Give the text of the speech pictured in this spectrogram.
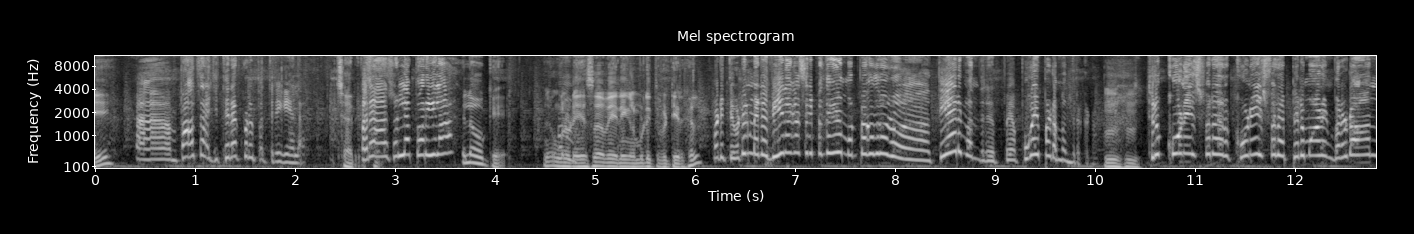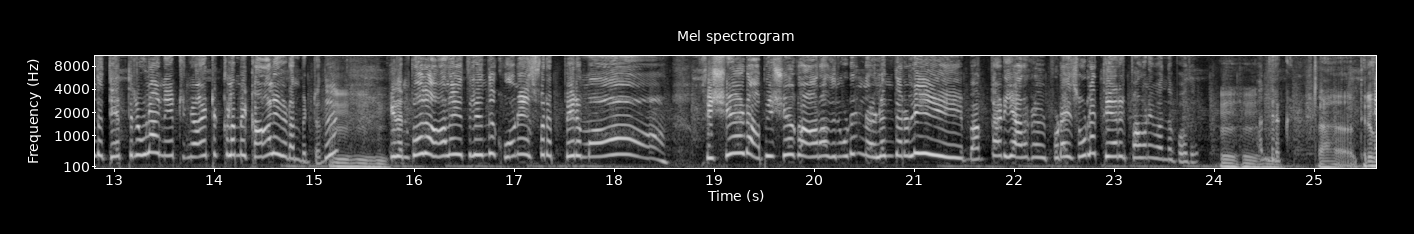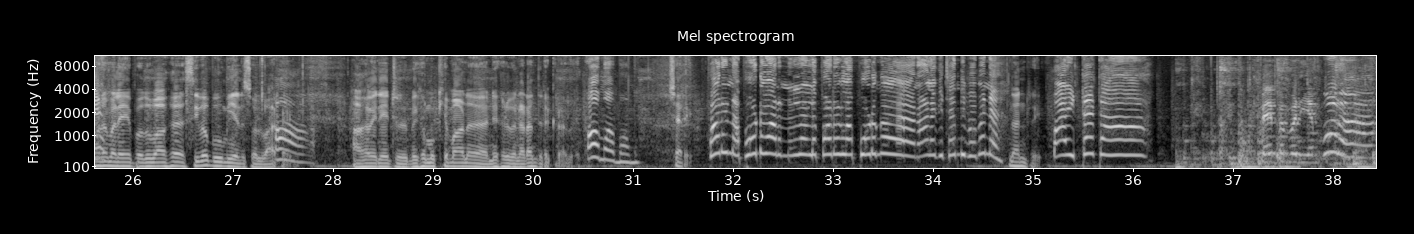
பார்த்தாச்சு தினக்குரல் பத்திரிகையில. சரி சொல்ல போறீங்களா? இல்ல ஓகே. உங்களுடைய சேவையை நீங்கள் முடித்து விட்டீர்கள். முடித்து விட்டு வீரகசரி பத்திரிகை முற்பக்கத்தில் ஒரு தேர் வந்து புகைப்படம் வந்திருக்கணும். திருக்கோணேஸ்வரர் கோணேஸ்வரர் பெருமானின் வருடாந்த தேர் திருவிழா நேற்று ஞாயிற்றுக்கிழமை காலை இடம்பெற்றது. இதன் போது ஆலயத்திலிருந்து கோணேஸ்வர பெருமான் விசேட அபிஷேக ஆராதனையுடன் எழுந்தருளி பக்தடியார்கள் புடைசூழ தேரில் பவனி வந்த போது திருவண்ணாமலையை பொதுவாக சிவபூமி என்று சொல்வார்கள். ஆகவே நேற்று மிக முக்கியமான நிகழ்வு நடந்திருக்கிறது. ஆமா ஆமா சரி. பாரு நான் போட்டு வரேன். நல்ல நல்ல பாடங்களா போடுங்க. நாளைக்கு சந்திப்போம் என்ன? நன்றி. பாய் டாடா. பேப்பர் படியம் போலாம்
